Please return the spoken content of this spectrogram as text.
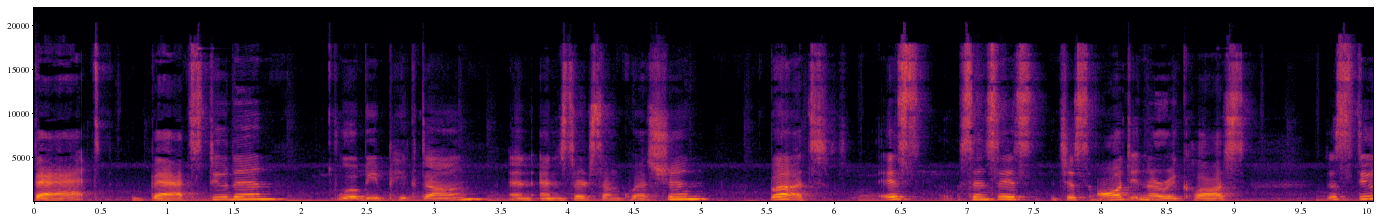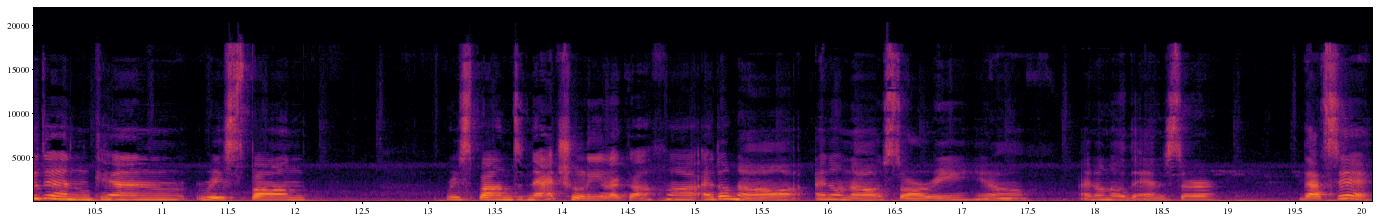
bad bad student will be picked on and answer some question. But it's since it's just ordinary class, the student can respond respond naturally like uh huh, I don't know, I don't know, sorry, you know, I don't know the answer. That's it.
